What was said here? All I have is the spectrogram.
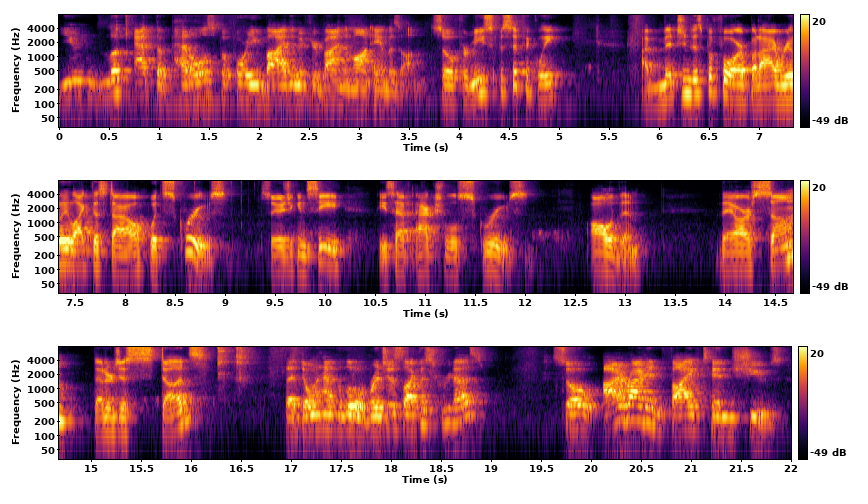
you look at the pedals before you buy them if you're buying them on Amazon. So for me specifically, I've mentioned this before, but I really like the style with screws. So as you can see, these have actual screws, all of them. There are some that are just studs that don't have the little ridges like a screw does. So I ride in 510 shoes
